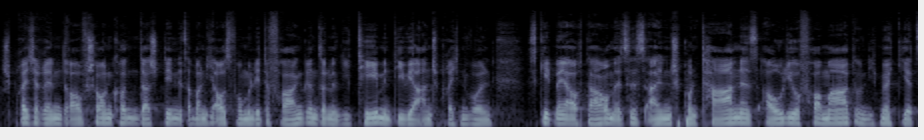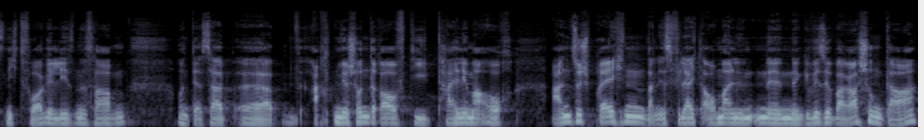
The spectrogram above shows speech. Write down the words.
Sprecherinnen draufschauen konnten. Da stehen jetzt aber nicht ausformulierte Fragen drin, sondern die Themen, die wir ansprechen wollen. Es geht mir ja auch darum, es ist ein spontanes Audioformat und ich möchte jetzt nichts Vorgelesenes haben. Und deshalb äh, achten wir schon darauf, die Teilnehmer auch anzusprechen. Dann ist vielleicht auch mal eine, eine gewisse Überraschung da.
